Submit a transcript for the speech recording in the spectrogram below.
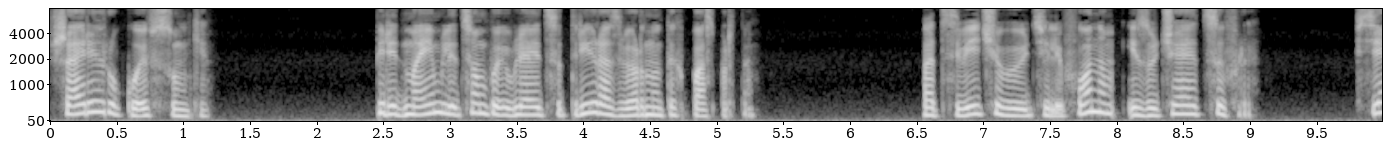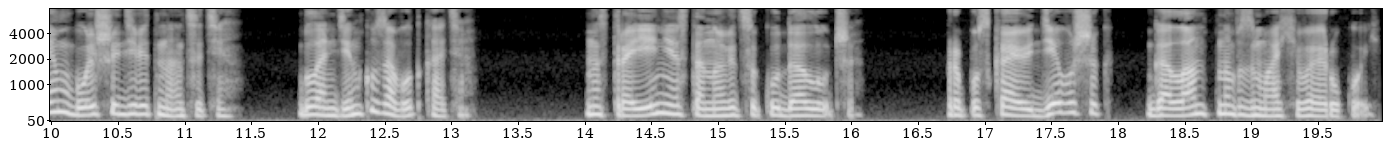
шаря рукой в сумке. Перед моим лицом появляются три развернутых паспорта. Подсвечиваю телефоном, изучая цифры. Всем больше 19. Блондинку зовут Катя. Настроение становится куда лучше. Пропускаю девушек, галантно взмахивая рукой.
